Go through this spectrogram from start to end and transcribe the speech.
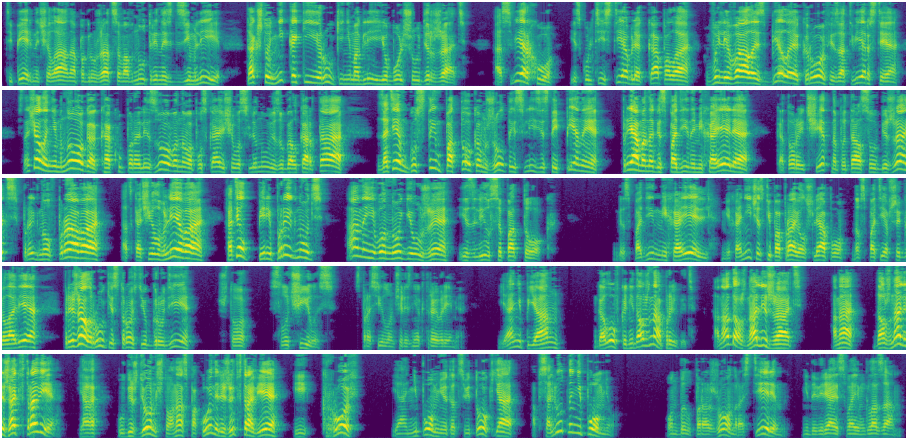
Теперь начала она погружаться во внутренность земли, так что никакие руки не могли ее больше удержать. А сверху из культи стебля капала, выливалась белая кровь из отверстия, Сначала немного, как у парализованного, пускающего слюну из уголка рта, затем густым потоком желтой слизистой пены прямо на господина Михаэля, который тщетно пытался убежать, прыгнул вправо, отскочил влево, хотел перепрыгнуть, а на его ноги уже излился поток. Господин Михаэль механически поправил шляпу на вспотевшей голове, прижал руки с тростью к груди. «Что случилось?» — спросил он через некоторое время. «Я не пьян. Головка не должна прыгать. Она должна лежать. Она должна лежать в траве. Я убежден, что она спокойно лежит в траве. И кровь. Я не помню этот цветок. Я Абсолютно не помню. Он был поражен, растерян, не доверяя своим глазам.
